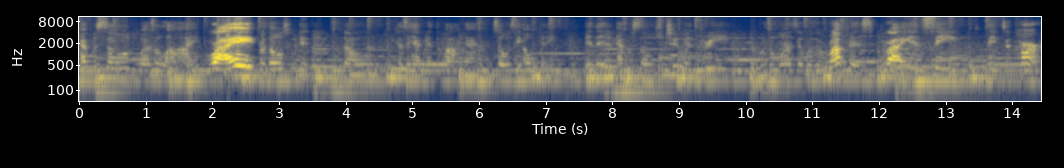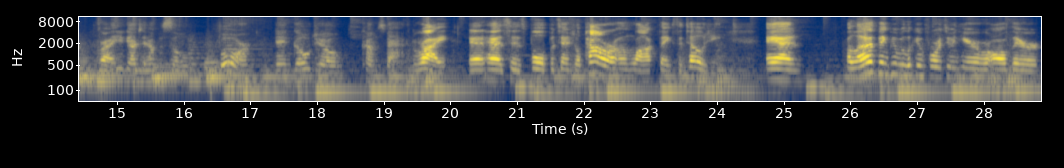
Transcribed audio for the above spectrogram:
episode was a lie. Right. For those who didn't know, because they hadn't read the manga, so it was the opening. And then episodes two and three were the ones that were the roughest Right. in seeing things occur. Right. you got to episode four, and Gojo comes back. Right. And has his full potential power unlocked thanks to Toji. And a lot of things people were looking forward to in here were all their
